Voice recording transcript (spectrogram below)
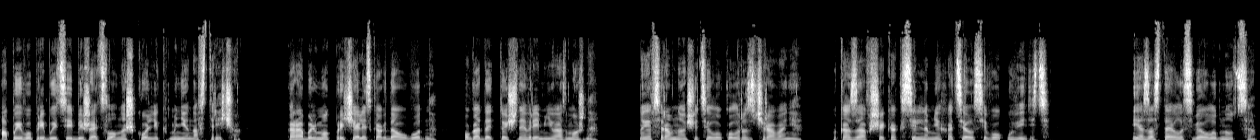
а по его прибытии бежать, словно школьник, мне навстречу. Корабль мог причалить когда угодно, угадать точное время невозможно — но я все равно ощутила укол разочарования, показавший, как сильно мне хотелось его увидеть. Я заставила себя улыбнуться.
